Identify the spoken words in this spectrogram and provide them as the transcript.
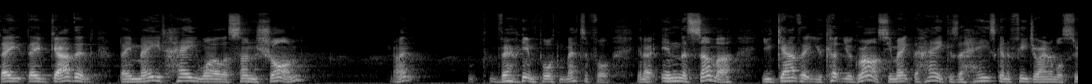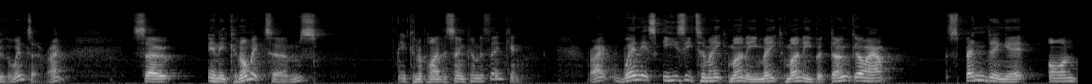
they, they've gathered, they made hay while the sun shone, right? Very important metaphor. You know, in the summer, you gather, you cut your grass, you make the hay, because the hay is going to feed your animals through the winter, right? So, in economic terms, you can apply the same kind of thinking, right? When it's easy to make money, make money, but don't go out spending it on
